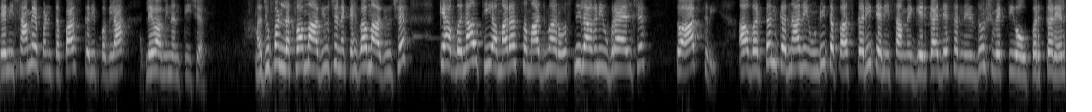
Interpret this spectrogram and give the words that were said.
તેની સામે પણ તપાસ કરી પગલાં લેવા વિનંતી છે. હજુ પણ લખવામાં આવ્યું છે અને કહેવામાં આવ્યું છે કે આ બનાવથી અમારા સમાજમાં રોષની લાગણી ઉભરાયેલ છે. તો આપ શ્રી આ વર્તન કરનારની ઊંડી તપાસ કરી તેની સામે ગેરકાયદેસર નિર્દોષ વ્યક્તિઓ ઉપર કરેલ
